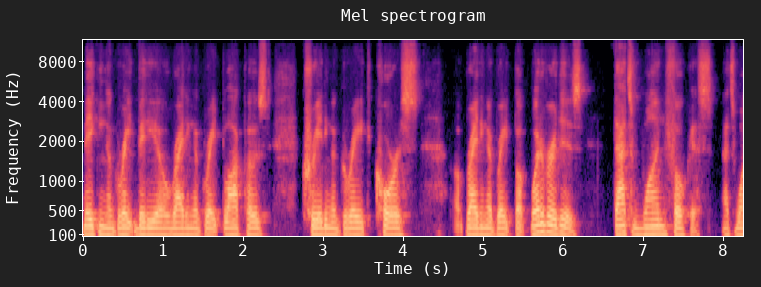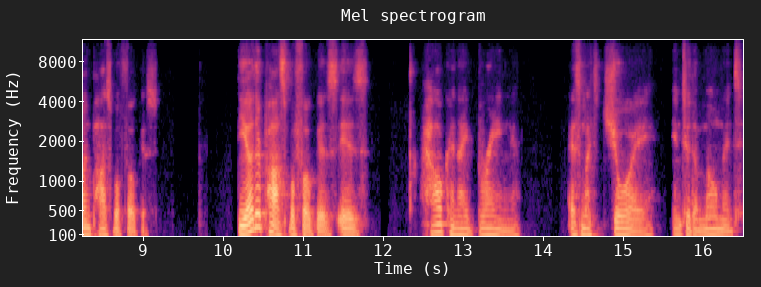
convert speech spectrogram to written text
making a great video, writing a great blog post, creating a great course, uh, writing a great book, whatever it is that's one focus. That's one possible focus. The other possible focus is how can I bring as much joy into the moment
